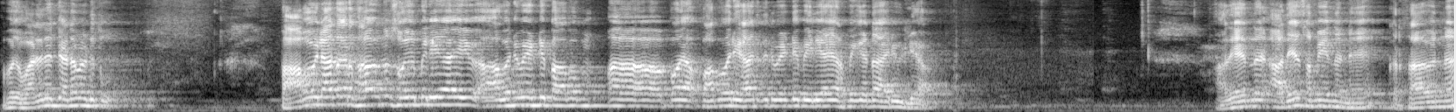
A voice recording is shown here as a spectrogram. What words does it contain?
അപ്പോൾ വളരെ ജഡമെടുത്തു പാപമില്ലാത്ത കർത്താവിന് സ്വയം ബലിയായി അവന് വേണ്ടി പാപം പാപപരിഹാരത്തിന് വേണ്ടി ബലിയായി അർപ്പിക്കേണ്ട ആരുമില്ല. അതേ അതേ സമയം തന്നെ കർത്താവിന്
